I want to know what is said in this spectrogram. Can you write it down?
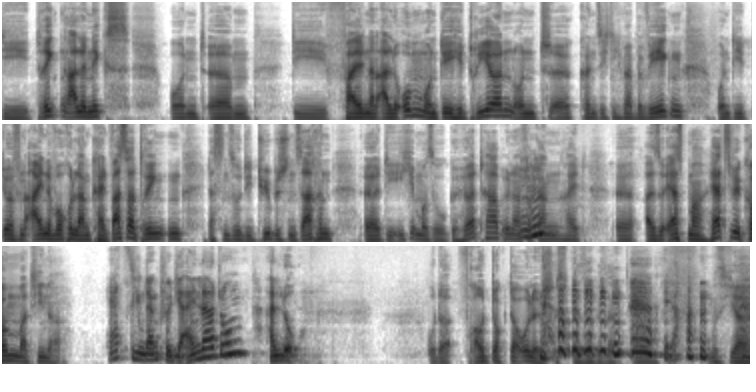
die trinken alle nichts und ähm, die fallen dann alle um und dehydrieren und äh, können sich nicht mehr bewegen und die dürfen eine Woche lang kein Wasser trinken. Das sind so die typischen Sachen, äh, die ich immer so gehört habe in der mhm. Vergangenheit. Äh, also erstmal herzlich willkommen, Martina. Herzlichen Dank für die Einladung. Hallo. Oder Frau Dr. Olisch ist besser gesagt. Ähm, ja. Muss ich ja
